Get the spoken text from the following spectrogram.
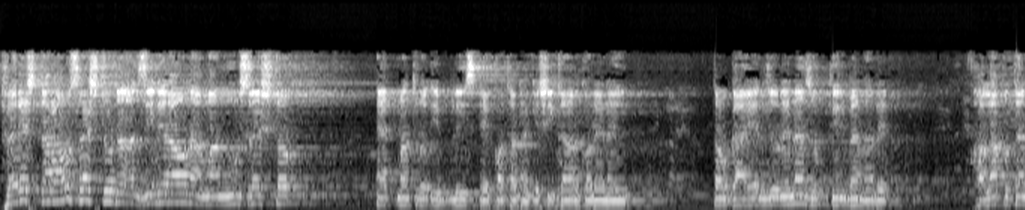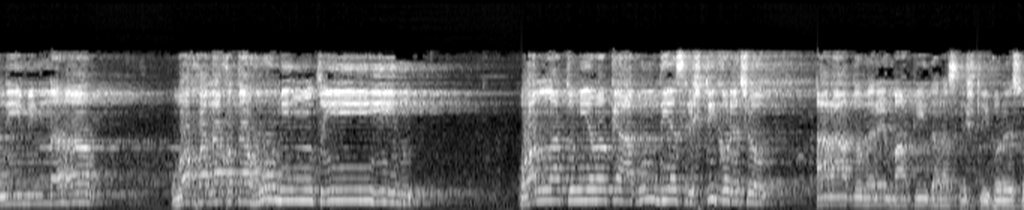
ফেরেস তারাও শ্রেষ্ঠ না, জিনেরাও না, মানুষ শ্রেষ্ঠ। একমাত্র ইবলিস এ কথাটাকে স্বীকার করে নাই। তাও গায়ের জোরে না যুক্তির ব্যানারে আল্লাহ, তুমি আমাকে আগুন দিয়ে সৃষ্টি করেছ আর আদমের মাটি দ্বারা সৃষ্টি করেছ।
